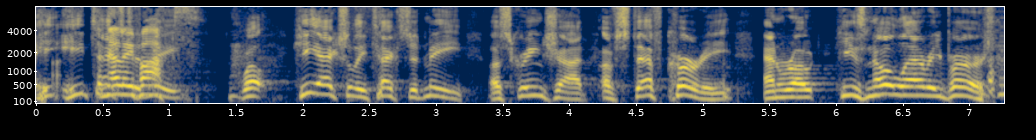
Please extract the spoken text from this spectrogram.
He, he Nellie texted me. Well, he actually texted me a screenshot of Steph Curry and wrote, "He's no Larry Bird."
